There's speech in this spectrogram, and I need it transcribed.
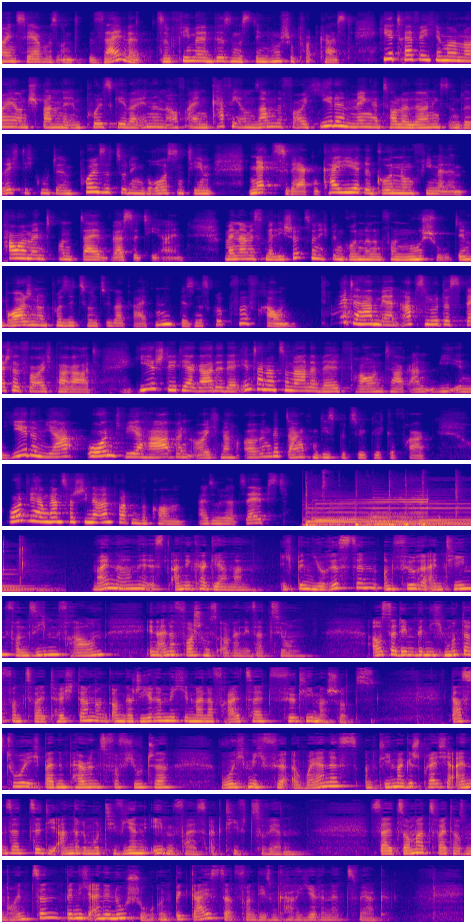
moin, Servus und Salve zu Female Business, dem Nushu Podcast. Hier treffe ich immer neue und spannende ImpulsgeberInnen auf einen Kaffee und sammle für euch jede Menge tolle Learnings und richtig gute Impulse zu den großen Themen Netzwerken, Karrieregründung, Female Empowerment und Diversity ein. Mein Name ist Melly Schütz und ich bin Gründerin von Nushu, dem branchen- und positionsübergreifenden Business Club für Frauen. Heute haben wir ein absolutes Special für euch parat. Hier steht ja gerade der Internationale Weltfrauentag an, wie in jedem Jahr. Und wir haben euch nach euren Gedanken diesbezüglich gefragt. Und wir haben ganz verschiedene Antworten bekommen. Also hört selbst. Mein Name ist Annika Germann. Ich bin Juristin und führe ein Team von sieben Frauen in einer Forschungsorganisation. Außerdem bin ich Mutter von zwei Töchtern und engagiere mich in meiner Freizeit für Klimaschutz. Das tue ich bei den Parents for Future, wo ich mich für Awareness und Klimagespräche einsetze, die andere motivieren, ebenfalls aktiv zu werden. Seit Sommer 2019 bin ich eine Nushu und begeistert von diesem Karrierenetzwerk.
